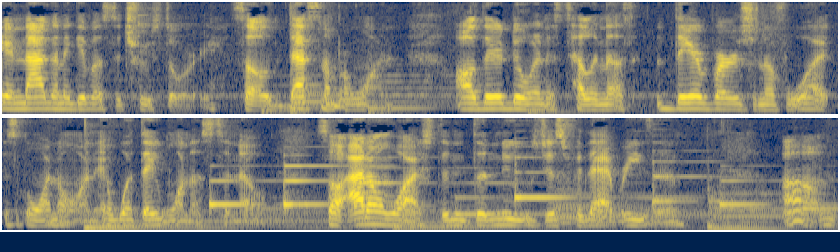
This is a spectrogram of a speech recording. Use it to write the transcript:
They're not going to give us the true story. So that's number one. All they're doing is telling us their version of what is going on and what they want us to know. So I don't watch the, the news just for that reason. Um,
